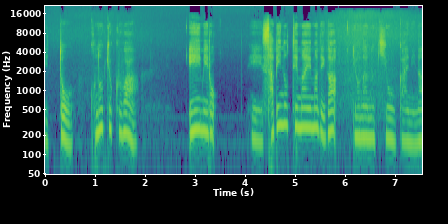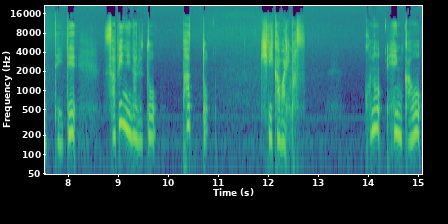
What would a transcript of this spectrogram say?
えっとこの曲は A メロ、えー、サビの手前までがヨナ抜き音階になっていてサビになるとパッと切り替わりますこの変化を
